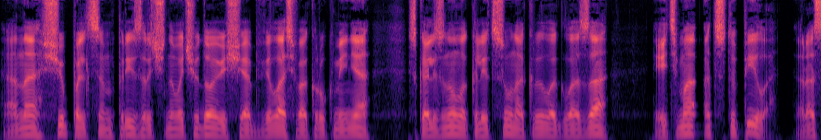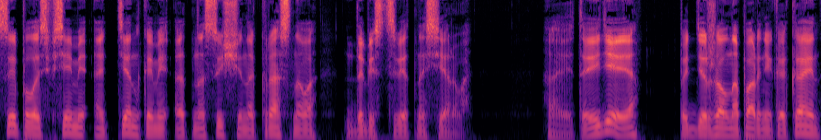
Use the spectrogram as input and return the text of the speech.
Она щупальцем призрачного чудовища обвелась вокруг меня, скользнула к лицу, накрыла глаза, и тьма отступила, рассыпалась всеми оттенками от насыщенно-красного до бесцветно-серого. «А это идея», — поддержал напарника Каин,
